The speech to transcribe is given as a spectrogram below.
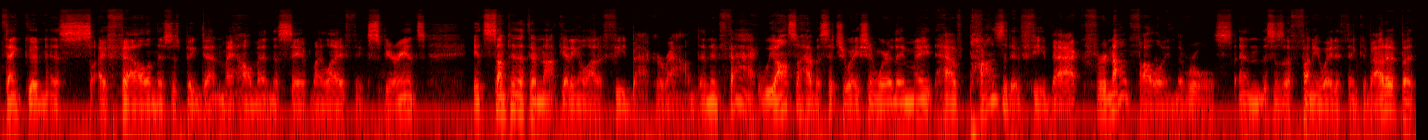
thank goodness i fell and there's this big dent in my helmet and this saved my life experience it's something that they're not getting a lot of feedback around. And in fact, we also have a situation where they might have positive feedback for not following the rules. And this is a funny way to think about it, but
